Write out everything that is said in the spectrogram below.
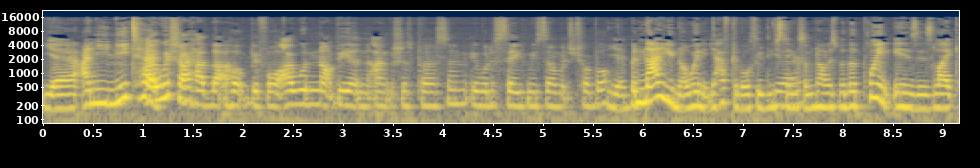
Yeah, and you need to. I wish I had that hope before. I would not be an anxious person. It would have saved me so much trouble. Yeah, but now you know, innit? You have to go through these Yeah. things sometimes. But the point is, is like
